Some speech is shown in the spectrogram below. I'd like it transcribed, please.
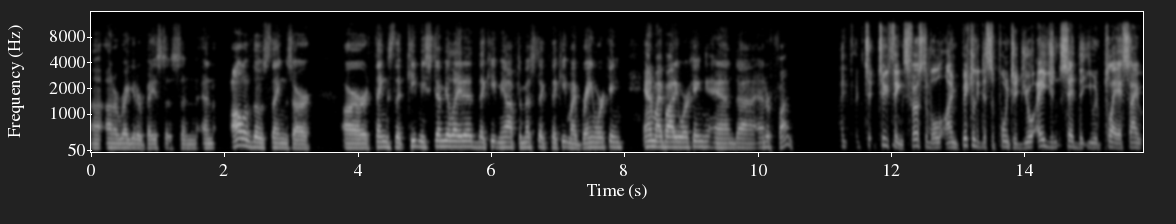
on a regular basis, and and all of those things are are things that keep me stimulated. They keep me optimistic. They keep my brain working and my body working, and and are fun. T- two things. First of all, I'm bitterly disappointed. Your agent said that you would play us out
